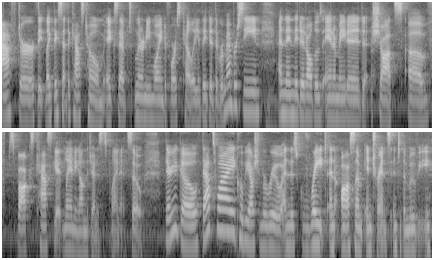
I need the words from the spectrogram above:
after they like they sent the cast home, except Leonard Nimoy and DeForest Kelley. They did the remember scene, mm-hmm. and then they did all those animated shots of Spock's casket landing on the Genesis planet. So. There you go. That's why Kobayashi Maru and this great and awesome entrance into the movie.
